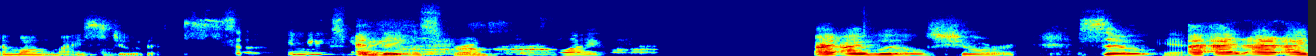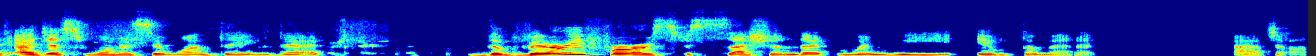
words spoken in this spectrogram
among my students. So can you explain they, what Scrum looks like? I, I will, sure. So yeah. I, I, I just want to say one thing that the very first session that when we implemented Agile,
